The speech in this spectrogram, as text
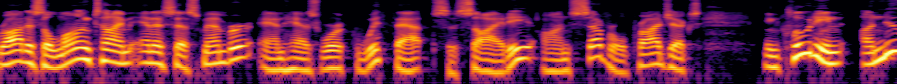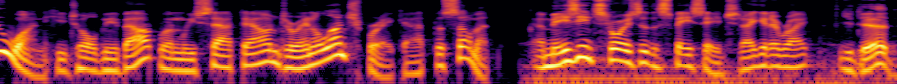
Rod is a longtime NSS member and has worked with that society on several projects, including a new one he told me about when we sat down during a lunch break at the summit. Amazing Stories of the Space Age. Did I get it right? You did.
